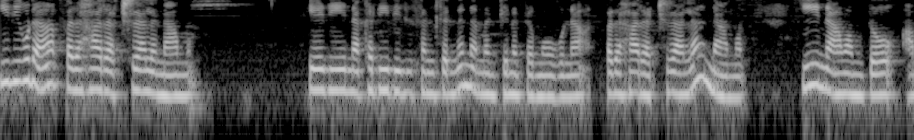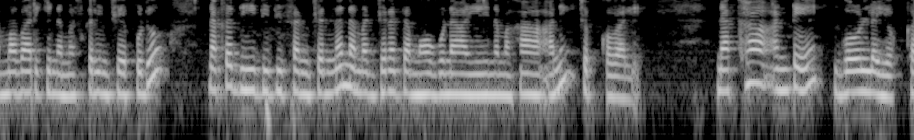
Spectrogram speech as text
ఇది కూడా పదహారు అక్షరాల నామం. ఏది నఖదీదిది సంచన్న నమజ్జన తమోగుణ పదహారు అక్షరాల నామం. ఈ నామంతో అమ్మవారికి నమస్కరించేప్పుడు నఖదీదిది సంచన్న నమజ్జన తమోగుణ ఏ నమ అని చెప్పుకోవాలి. నఖ అంటే గోళ్ళ యొక్క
